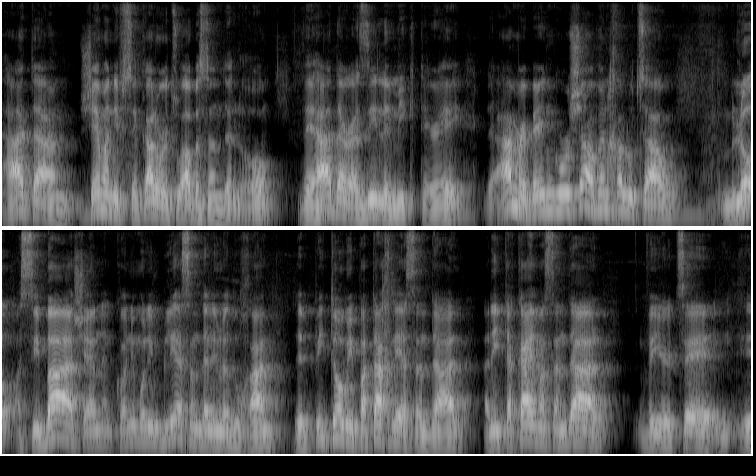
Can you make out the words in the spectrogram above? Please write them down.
הטעם שמא נפסקה לו רצועה בסנדלו, והדה רזי למקטרי, ואמר בן גורשה ובן חלוצהו. לא, הסיבה שהכהנים עולים בלי הסנדלים לדוכן, זה פתאום ייפתח לי הסנדל, אני אתקע עם הסנדל וירצה, אה,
